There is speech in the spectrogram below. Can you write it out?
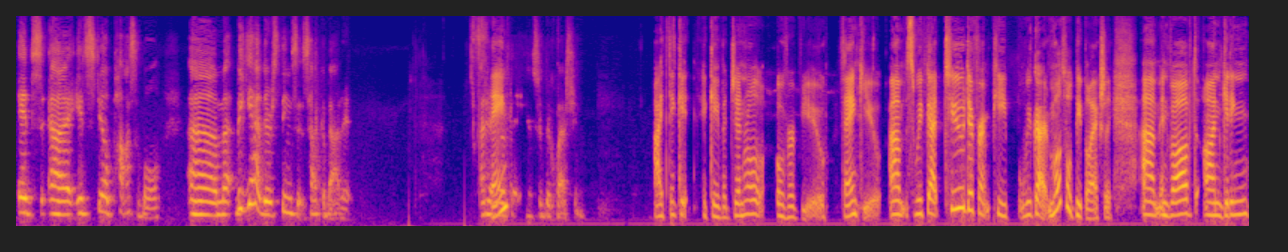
it's, uh, it's still possible. Um, but yeah, there's things that suck about it. I don't Thank know if that answered the question. I think it, it gave a general overview. Thank you. Um, so we've got two different people, we've got multiple people actually um, involved on getting,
